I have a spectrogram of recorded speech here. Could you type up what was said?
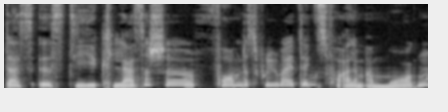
Das ist die klassische Form des Freewritings, vor allem am Morgen.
